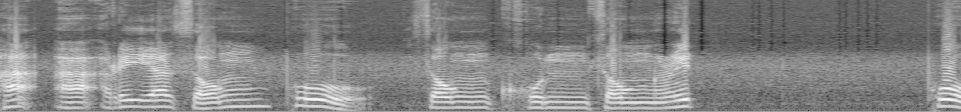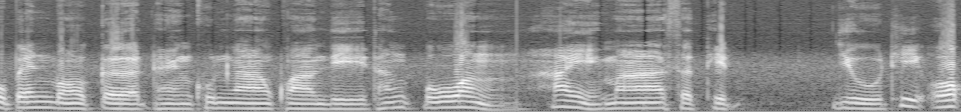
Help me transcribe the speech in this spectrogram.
พระอริยสงฆ์ผู้ทรงคุณทรงฤทธิ์ผู้เป็นบ่อเกิดแห่งคุณงามความดีทั้งปวงให้มาสถิตอยู่ที่อก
